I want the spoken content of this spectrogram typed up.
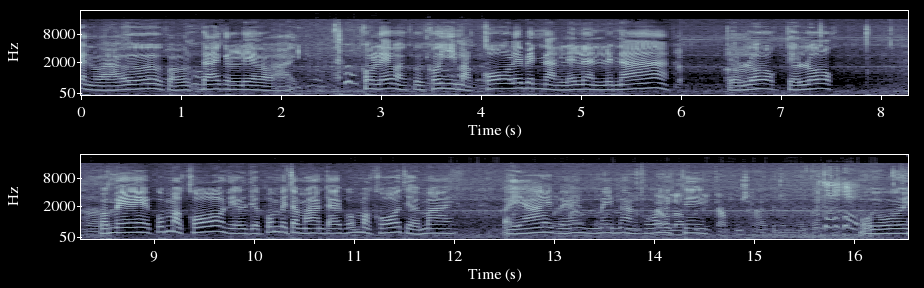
กันว่า เออ ก็ได้กันแล้วอะ เขาแล้งว่าเขายีหมักคอเลยเป็นนั่นเลยนั่นเลยนะ เดี๋ยวลอกเดี๋ยวลอกพ่อแม่ผมมาคอเดี๋ยวเดี๋ยวผมไปทำงานได้ผมมาคอเดี๋ยวไม่ไปให้ไปไม่มาคอแล้วสักแล้วพทีฤติกรรมผู้ชายเป็นยังไงบ้างโอ้ยโอ้ย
